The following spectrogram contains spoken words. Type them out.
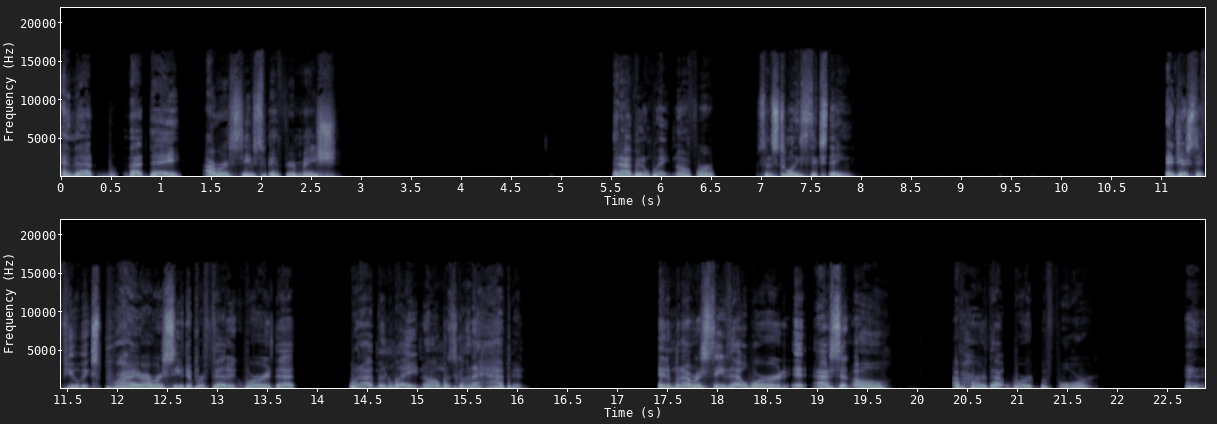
And that that day I received some information that I've been waiting on for since 2016. And just a few weeks prior, I received a prophetic word that what I've been waiting on was going to happen. And when I received that word, it, I said, Oh, I've heard that word before. And,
